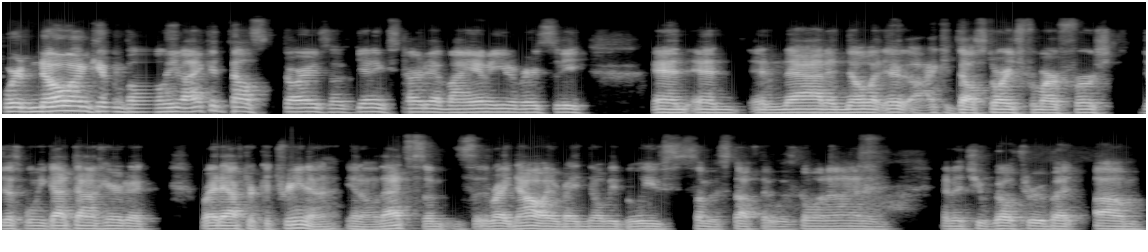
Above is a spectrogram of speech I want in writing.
where no one can believe, I could tell stories of getting started at Miami University, and and and that, and no one. I could tell stories from our first just when we got down here to right after Katrina. You know, that's some, right now everybody nobody believes some of the stuff that was going on and and that you go through. But um,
